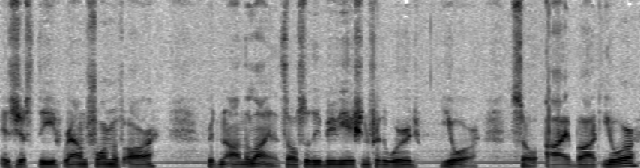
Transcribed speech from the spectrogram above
is just the round form of R written on the line. It's also the abbreviation for the word your so I bought your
